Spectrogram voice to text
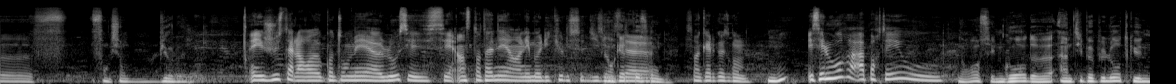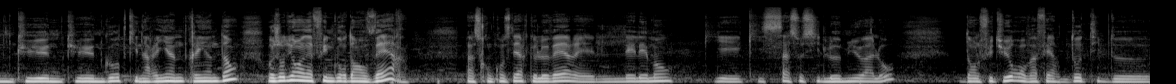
euh, fonctions biologiques. Et juste, alors, euh, quand on met euh, l'eau, c'est instantané, hein, les molécules se divisent. C'est en quelques euh, secondes. C'est en quelques secondes. Et c'est lourd à porter ou? Non, c'est une gourde euh, un petit peu plus lourde qu'une qu'une- qu'une gourde qui n'a rien, rien dedans. Aujourd'hui, on a fait une gourde en verre, parce qu'on considère que le verre est l'élément qui, qui s'associe le mieux à l'eau. Dans le futur, on va faire d'autres types de,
